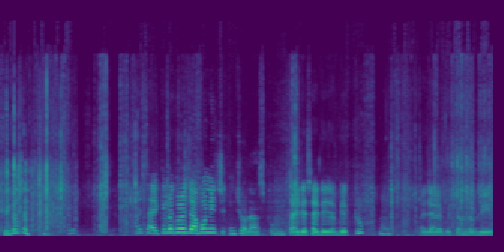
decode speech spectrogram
ঠিক আছে? আমি সাইকেলে করে যাব নিচে চলে আসব। সাইডে সাইডে যাবে একটু। বাজারে প্রচণ্ড ভিড়।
